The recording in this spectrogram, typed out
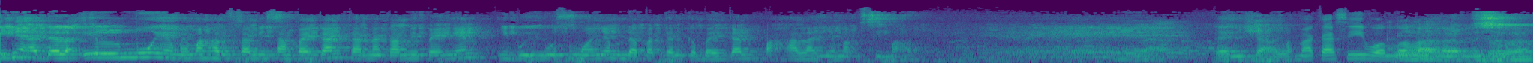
Ini adalah ilmu yang memang harus kami sampaikan karena kami pengen ibu-ibu semuanya mendapatkan kebaikan pahalanya maksimal. Dan insya Allah, makasih. Wallahu a'lam bishawab.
